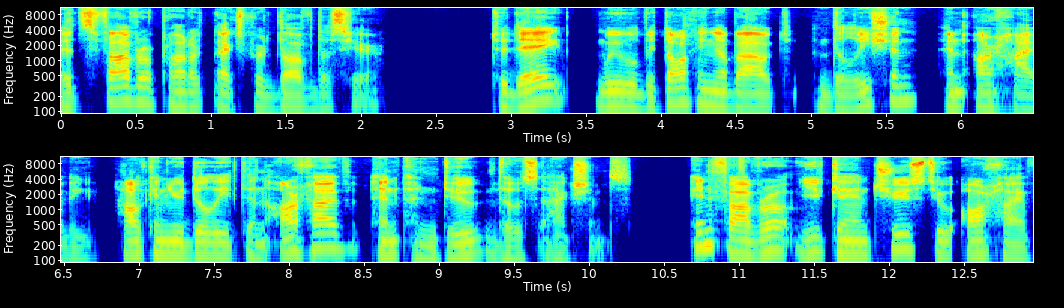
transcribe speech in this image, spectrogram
it's Favro product expert Dovdas here. Today, we will be talking about deletion and archiving. How can you delete an archive and undo those actions? In Favro, you can choose to archive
